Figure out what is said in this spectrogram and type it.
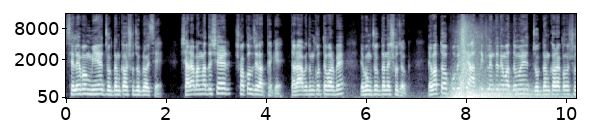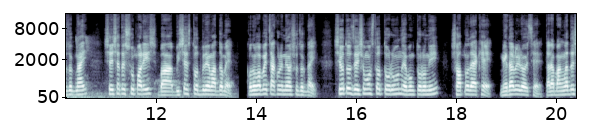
ছেলে এবং মেয়ের যোগদান করার সুযোগ রয়েছে। সারা বাংলাদেশের সকল জেলার থেকে তারা আবেদন করতে পারবে এবং যোগদানের সুযোগ। এবার তো পুলিশে আর্থিক লেনদেনের মাধ্যমে যোগদান করার কোনো সুযোগ নাই। সেই সাথে সুপারিশ বা বিশেষ তদবিরের মাধ্যমে কোনোভাবেই চাকরি নেওয়ার সুযোগ নাই। সেহেতু যে সমস্ত তরুণ এবং তরুণী স্বপ্ন দেখে, মেধাবী রয়েছে, তারা বাংলাদেশ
